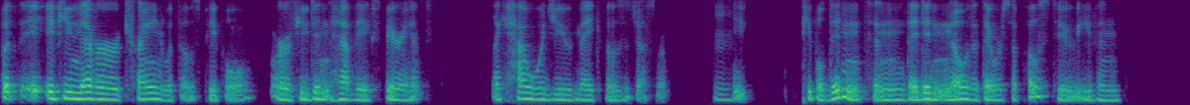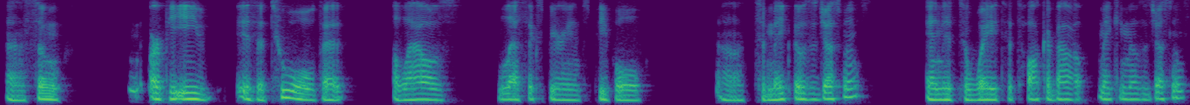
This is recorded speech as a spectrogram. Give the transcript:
but if you never trained with those people, or if you didn't have the experience, like how would you make those adjustments? Mhm. You- people didn't, and they didn't know that they were supposed to even. Uh, so RPE is a tool that allows less experienced people uh, to make those adjustments, and it's a way to talk about making those adjustments.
